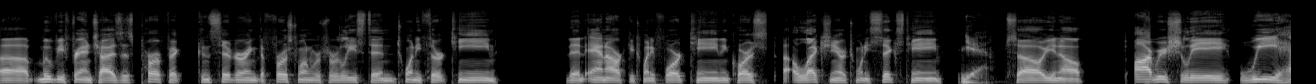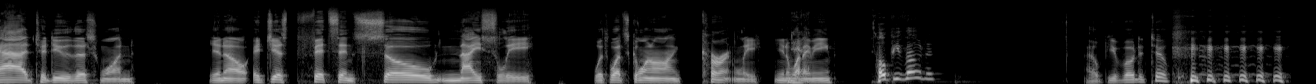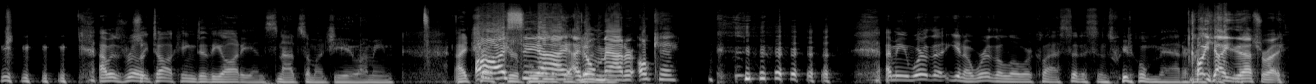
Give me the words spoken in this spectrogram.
uh, movie franchise is perfect considering the first one was released in 2013, then Anarchy 2014, and of course, election year 2016. Yeah. So, you know, obviously we had to do this one. You know, it just fits in so nicely with what's going on currently. You know what I mean? Hope you voted. I hope you voted too. I was really talking to the audience, not so much you. I mean, I trust oh, I see. I, I don't matter. Okay. I mean, we're the you know we're the lower class citizens. We don't matter. Oh, yeah, that's right.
